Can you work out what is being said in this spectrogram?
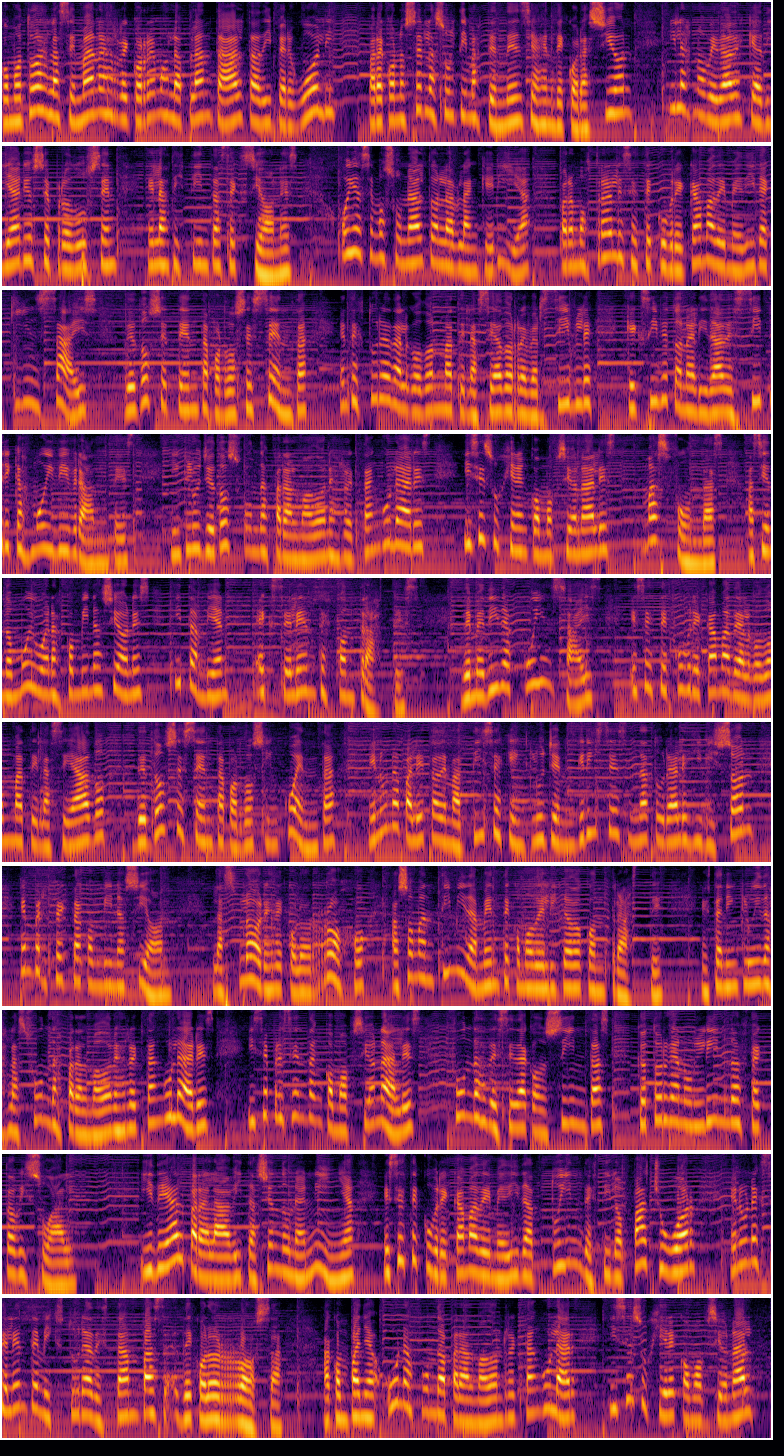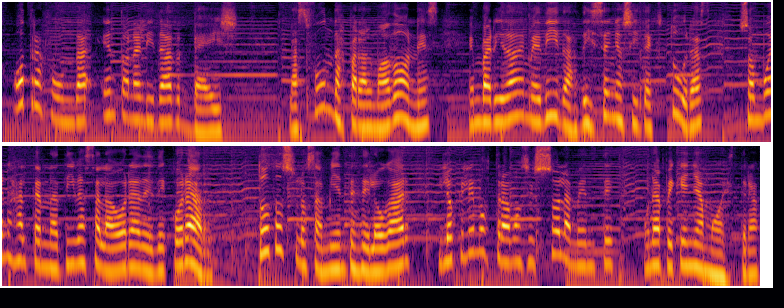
Como todas las semanas recorremos la planta alta de Hiperwoli para conocer las últimas tendencias en decoración y las novedades que a diario se producen en las distintas secciones. Hoy hacemos un alto en la blanquería para mostrarles este cubrecama de medida king size de 270 x 260 en textura de algodón matelaceado reversible que exhibe tonalidades cítricas muy vibrantes. Incluye dos fundas para almohadones rectangulares y se sugieren como opcionales más fundas, haciendo muy buenas combinaciones y también excelentes contrastes. De medida queen size es este cubrecama de algodón matelaceado de 260 x 250 en una paleta de matices que incluyen grises, naturales y bisón en perfecta combinación. Las flores de color rojo asoman tímidamente como delicado contraste. Están incluidas las fundas para almohadones rectangulares y se presentan como opcionales fundas de seda con cintas que otorgan un lindo efecto visual. Ideal para la habitación de una niña es este cubrecama de medida twin de estilo patchwork en una excelente mixtura de estampas de color rosa. Acompaña una funda para almohadón rectangular y se sugiere como opcional otra funda en tonalidad beige. Las fundas para almohadones, en variedad de medidas, diseños y texturas, son buenas alternativas a la hora de decorar todos los ambientes del hogar y lo que le mostramos es solamente una pequeña muestra.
